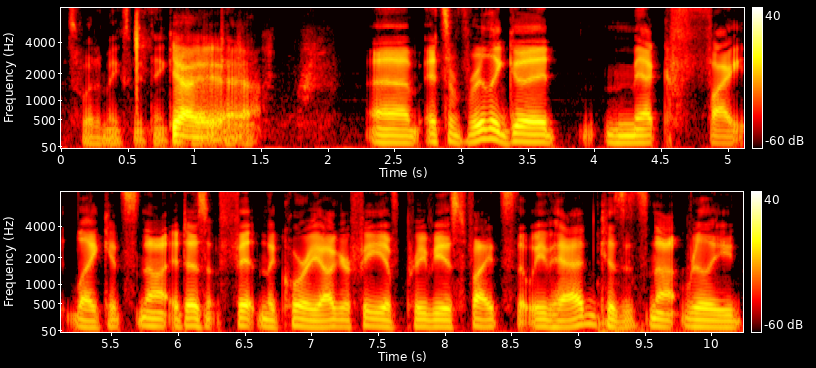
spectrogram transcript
That's what it makes me think. Yeah, of yeah, yeah. yeah. Um, it's a really good mech fight. Like it's not, it doesn't fit in the choreography of previous fights that we've had because it's not really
